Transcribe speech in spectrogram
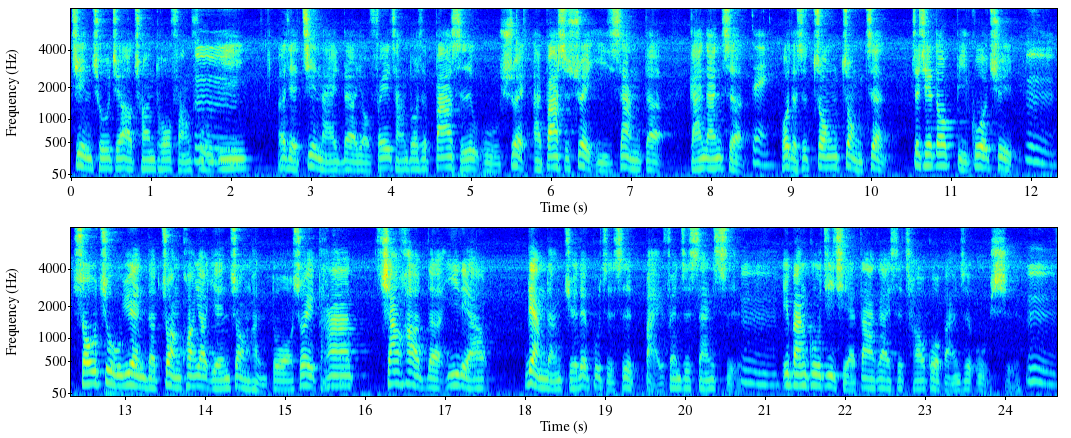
进出就要穿脱防护衣，嗯、而且进来的有非常多是八十五岁，哎，八十岁以上的。感染者，对，或者是中重症，这些都比过去，嗯，收住院的状况要严重很多，所以它消耗的医疗量能绝对不只是百分之三十，嗯，一般估计起来大概是超过百分之五十，嗯，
